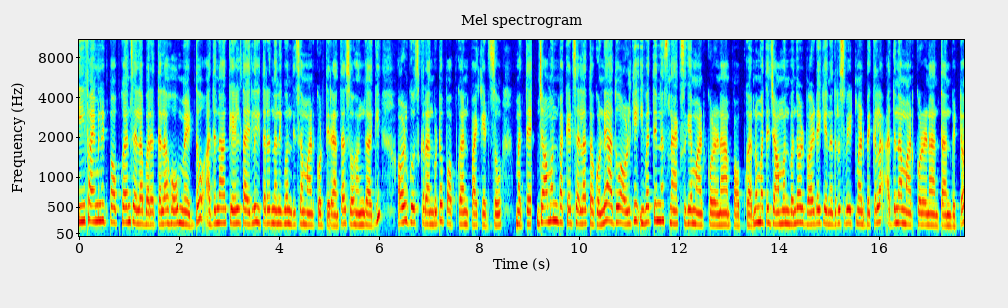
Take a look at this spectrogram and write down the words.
ಈ ಫೈವ್ ಮಿನಿಟ್ ಪಾಪ್ಕಾರ್ನ್ಸ್ ಎಲ್ಲ ಬರುತ್ತಲ್ಲ ಹೋಮ್ ಮೇಡ್ದು ಅದನ್ನ ಕೇಳ್ತಾ ಇದ್ಲು, ಈ ಥರದ್ದು ನನಗೆ ಒಂದು ದಿವಸ ಮಾಡಿಕೊಡ್ತೀರಾ ಅಂತ? ಸೊ ಹಾಗಾಗಿ ಅವಳಿಗೋಸ್ಕರ ಅಂದ್ಬಿಟ್ಟು ಪಾಪ್ಕಾರ್ನ್ ಪ್ಯಾಕೆಟ್ಸು ಮತ್ತೆ ಜಾಮೂನ್ ಬಕೆಟ್ಸ್ ಎಲ್ಲ ತಗೊಂಡೆ. ಅದು ಅವಳಿಗೆ ಇವತ್ತಿನ ಸ್ನ್ಯಾಕ್ಸ್ಗೆ ಮಾಡ್ಕೊಳ್ಳೋಣ ಪಾಪ್ಕಾರ್ನು ಮತ್ತೆ ಜಾಮೂನ್ ಬಂದು ಅವಳ ಬರ್ಡೇಗೆ ಏನಾದರೂ ಸ್ವೀಟ್ ಮಾಡಬೇಕಲ್ಲ, ಅದನ್ನ ಮಾಡ್ಕೊಳ್ಳೋಣ ಅಂತ ಅಂದ್ಬಿಟ್ಟು.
